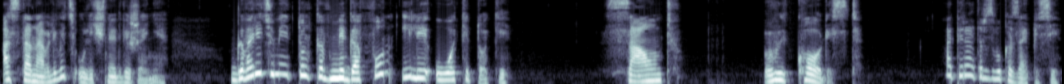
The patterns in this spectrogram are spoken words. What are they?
останавливать уличное движение. Говорить умеет только в мегафон или уоки-токи. Sound Recordist. Оператор звукозаписи.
